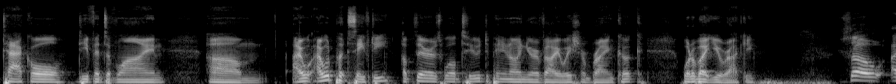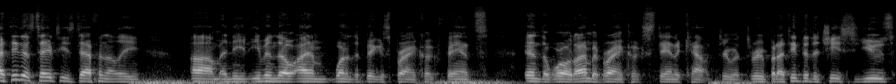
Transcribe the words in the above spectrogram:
tackle, defensive line. Um, I, I would put safety up there as well too, depending on your evaluation of Bryan Cook. What about you, Rocky? So I think that safety is definitely um, a need, even though I am one of the biggest Bryan Cook fans in the world. I'm a Bryan Cook stand account through and through, but I think that the Chiefs use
